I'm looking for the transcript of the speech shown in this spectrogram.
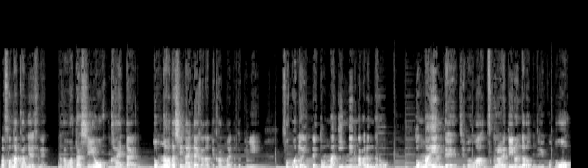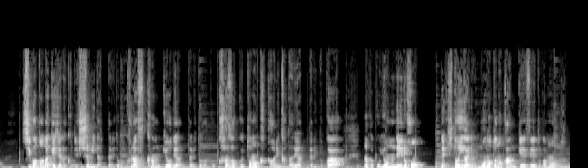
まあそんな感じですね。なんか私を変えたい。どんな私になりたいかなって考えた時に、そこには一体どんな因縁があるんだろう。どんな縁で自分は作られているんだろうっていうことを仕事だけじゃなくて趣味だったりとか暮らす環境であったりとかこう家族との関わり方であったりとかなんかこう読んでいる本。ね人以外にも物との関係性とかも因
